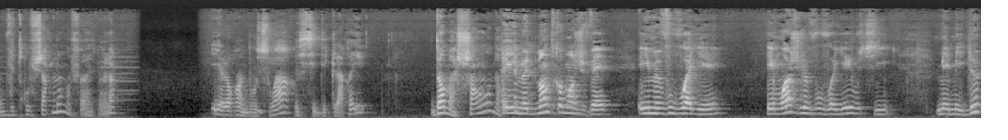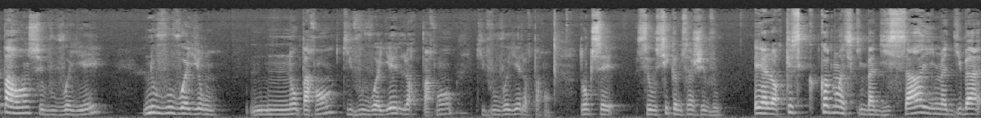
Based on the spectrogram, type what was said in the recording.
on vous trouve charmant, enfin, voilà. Et alors un beau soir, il s'est déclaré dans ma chambre et il me demande comment je vais. Et il me vous voyait. Et moi, je le vous voyais aussi. Mais mes deux parents se vous voyaient. Nous vous voyons nos parents qui vous voyaient leurs parents, qui vous voyaient leurs parents. Donc c'est, aussi comme ça chez vous. Et alors, comment est-ce qu'il m'a dit ça? Il m'a dit, ben,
